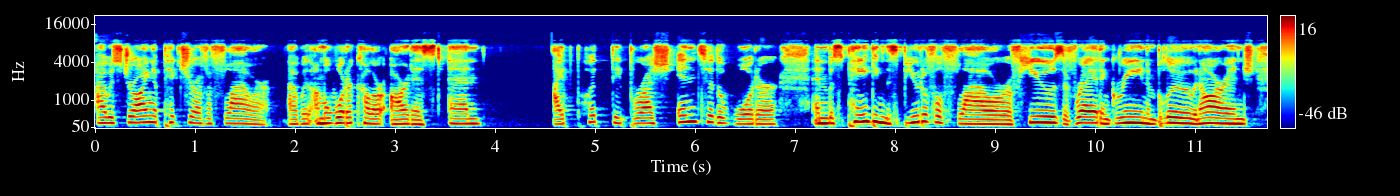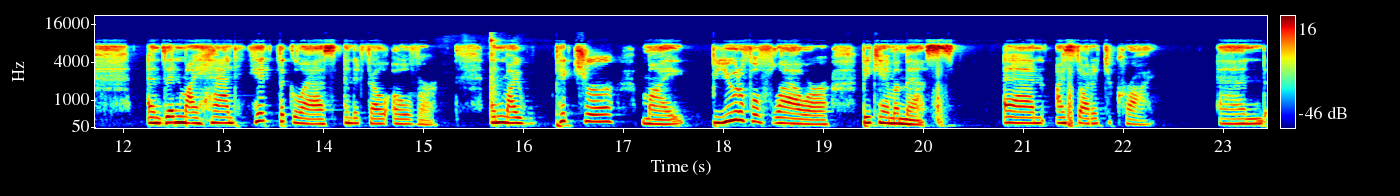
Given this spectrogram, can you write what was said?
I was drawing a picture of a flower. I'm a watercolor artist, and I put the brush into the water and was painting this beautiful flower of hues of red and green and blue and orange. And then my hand hit the glass and it fell over. And my picture, my beautiful flower, became a mess. And I started to cry. And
